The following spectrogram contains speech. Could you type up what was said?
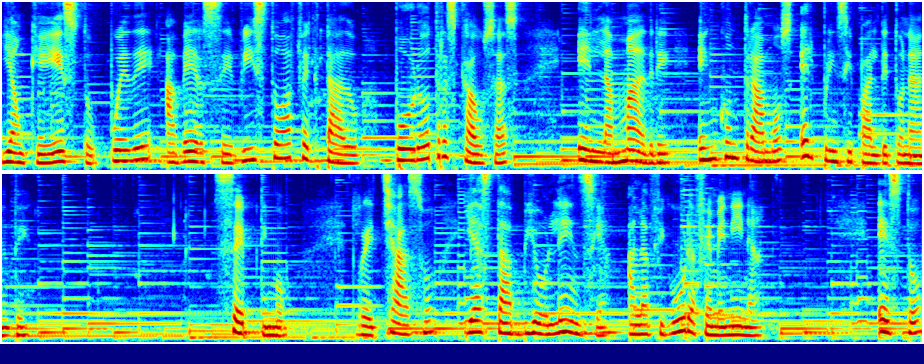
Y aunque esto puede haberse visto afectado por otras causas, en la madre encontramos el principal detonante. Séptimo, rechazo y hasta violencia a la figura femenina. Esto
